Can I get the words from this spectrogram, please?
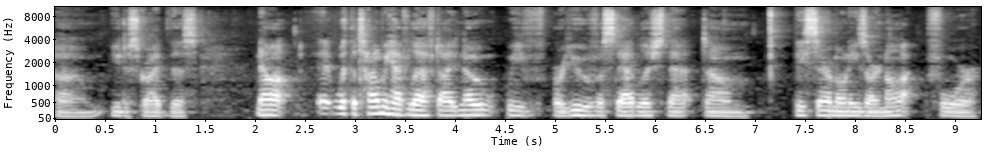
um, you describe this. Now, eh, with the time we have left, I know we've or you've established that um, these ceremonies are not for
